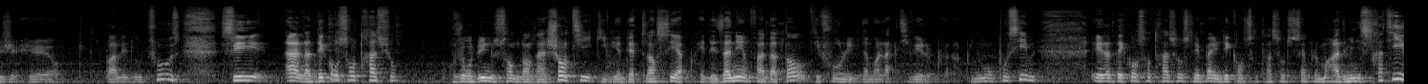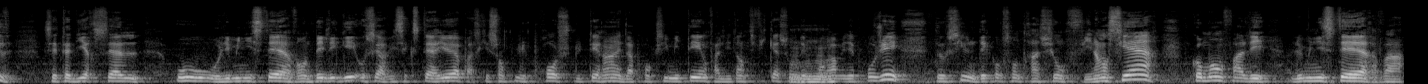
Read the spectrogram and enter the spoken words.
je, je- d'autre chose, c'est, un, la déconcentration Aujourd'hui, nous sommes dans un chantier qui vient d'être lancé après des années en fin d'attente. Il faut évidemment l'activer le plus rapidement possible. Et la déconcentration, ce n'est pas une déconcentration tout simplement administrative, c'est-à-dire celle où les ministères vont déléguer aux services extérieurs parce qu'ils sont plus proches du terrain et de la proximité, enfin l'identification des mhm. programmes et des projets, mais aussi une déconcentration financière, comment enfin, le ministère va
